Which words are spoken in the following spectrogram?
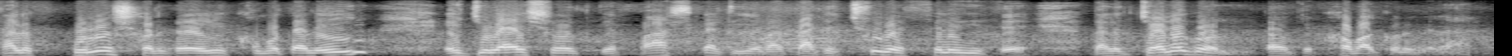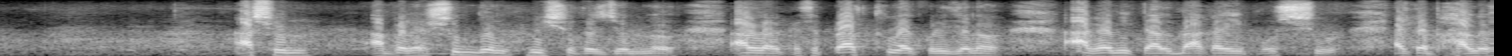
তাহলে কোনো সরকারের ক্ষমতা নেই। এই জুলাই সনদকে পাশ কাটিয়ে বা তাকে ছুঁড়ে ফেলে দিতে, তাহলে জনগণ কাউকে ক্ষমা করবে না। আসুন আমরা সুন্দর ভবিষ্যতের জন্য আল্লাহর কাছে প্রার্থনা করি যেন আগামীকাল বা আগামী পরশু একটা ভালো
